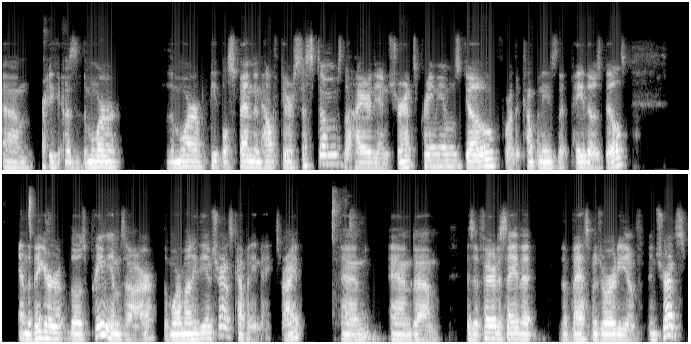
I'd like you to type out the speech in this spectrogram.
Um, right? Because the more the more people spend in healthcare systems, the higher the insurance premiums go for the companies that pay those bills and the bigger those premiums are, the more money the insurance company makes, right? And and um, is it fair to say that the vast majority of insurance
